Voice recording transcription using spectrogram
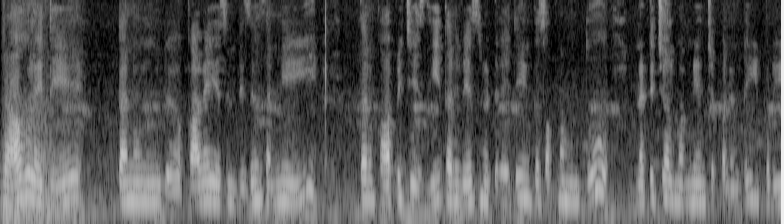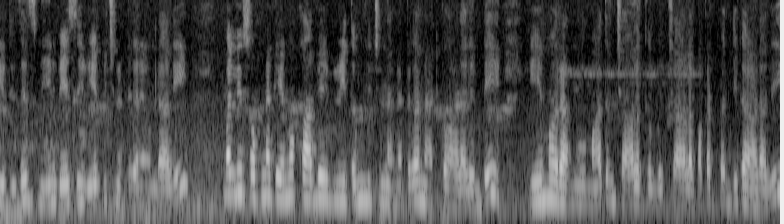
రాహుల్ అయితే తను కావ్య వేసిన డిజైన్స్ అన్నీ తను కాపీ చేసి తను వేసినట్టుగా అయితే ఇంకా స్వప్న ముందు నటించాలి మమ్మీ అని చెప్పానంటే ఇప్పుడు ఈ డిజైన్స్ నేను వేసి వేపించినట్టుగానే ఉండాలి. మళ్ళీ స్వప్నకేమో కావ్య ఇవి ఇచ్చింది అన్నట్టుగా నాటకం ఆడాలంటే ఏమో రా నువ్వు మాత్రం చాలా చాలా పకడ్బందీగా ఆడాలి.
